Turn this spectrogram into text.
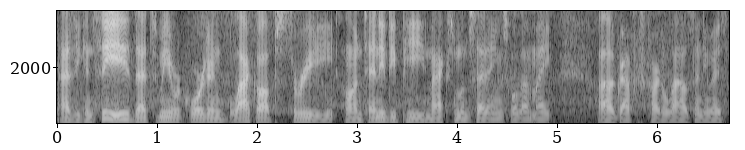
As you can see, that's me recording Black Ops 3 on 1080p maximum settings, well that my uh, graphics card allows anyways.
